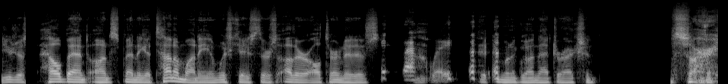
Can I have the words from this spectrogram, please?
you're just hell bent on spending a ton of money, in which case there's other alternatives. Exactly. if you want to go in that direction. Sorry.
